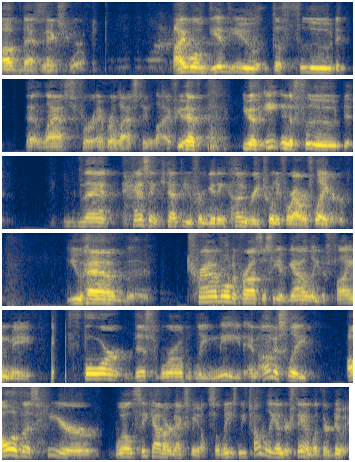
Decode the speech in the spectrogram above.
of that next world. I will give you the food that lasts for everlasting life. You have you have eaten the food that hasn't kept you from getting hungry 24 hours later. You have traveled across the Sea of Galilee to find me for this worldly need. And honestly, all of us here will seek out our next meal. So we, we totally understand what they're doing.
